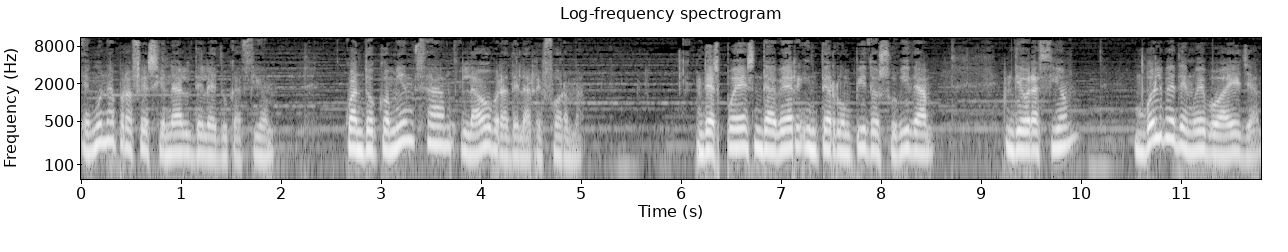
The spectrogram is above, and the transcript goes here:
en una profesional de la educación cuando comienza la obra de la reforma. Después de haber interrumpido su vida de oración, vuelve de nuevo a ella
